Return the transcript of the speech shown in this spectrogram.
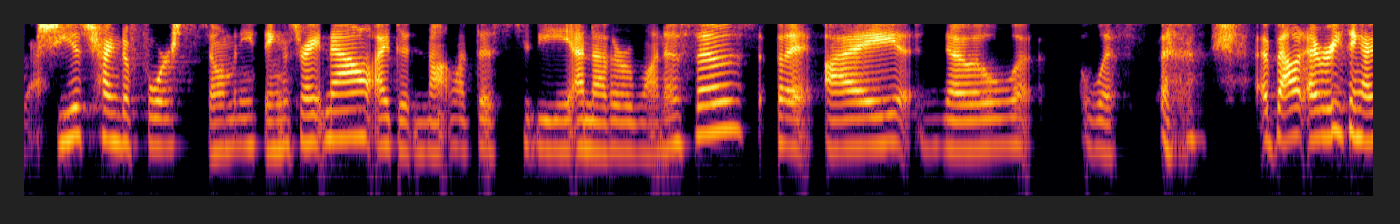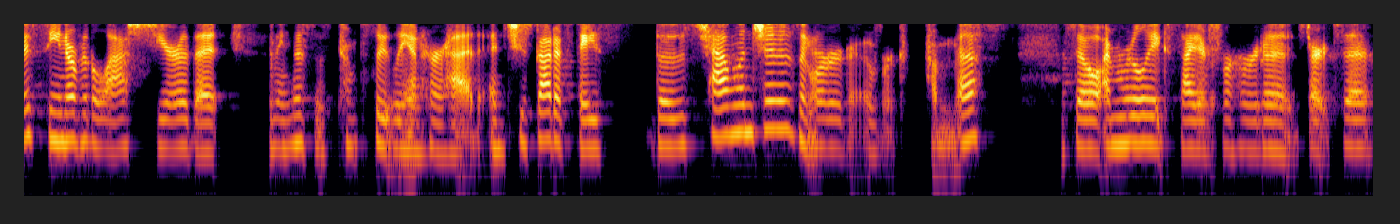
yeah. She is trying to force so many things right now. I did not want this to be another one of those, but I know with about everything I've seen over the last year that I mean, this is completely in her head and she's got to face those challenges in order to overcome this. So I'm really excited for her to start to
